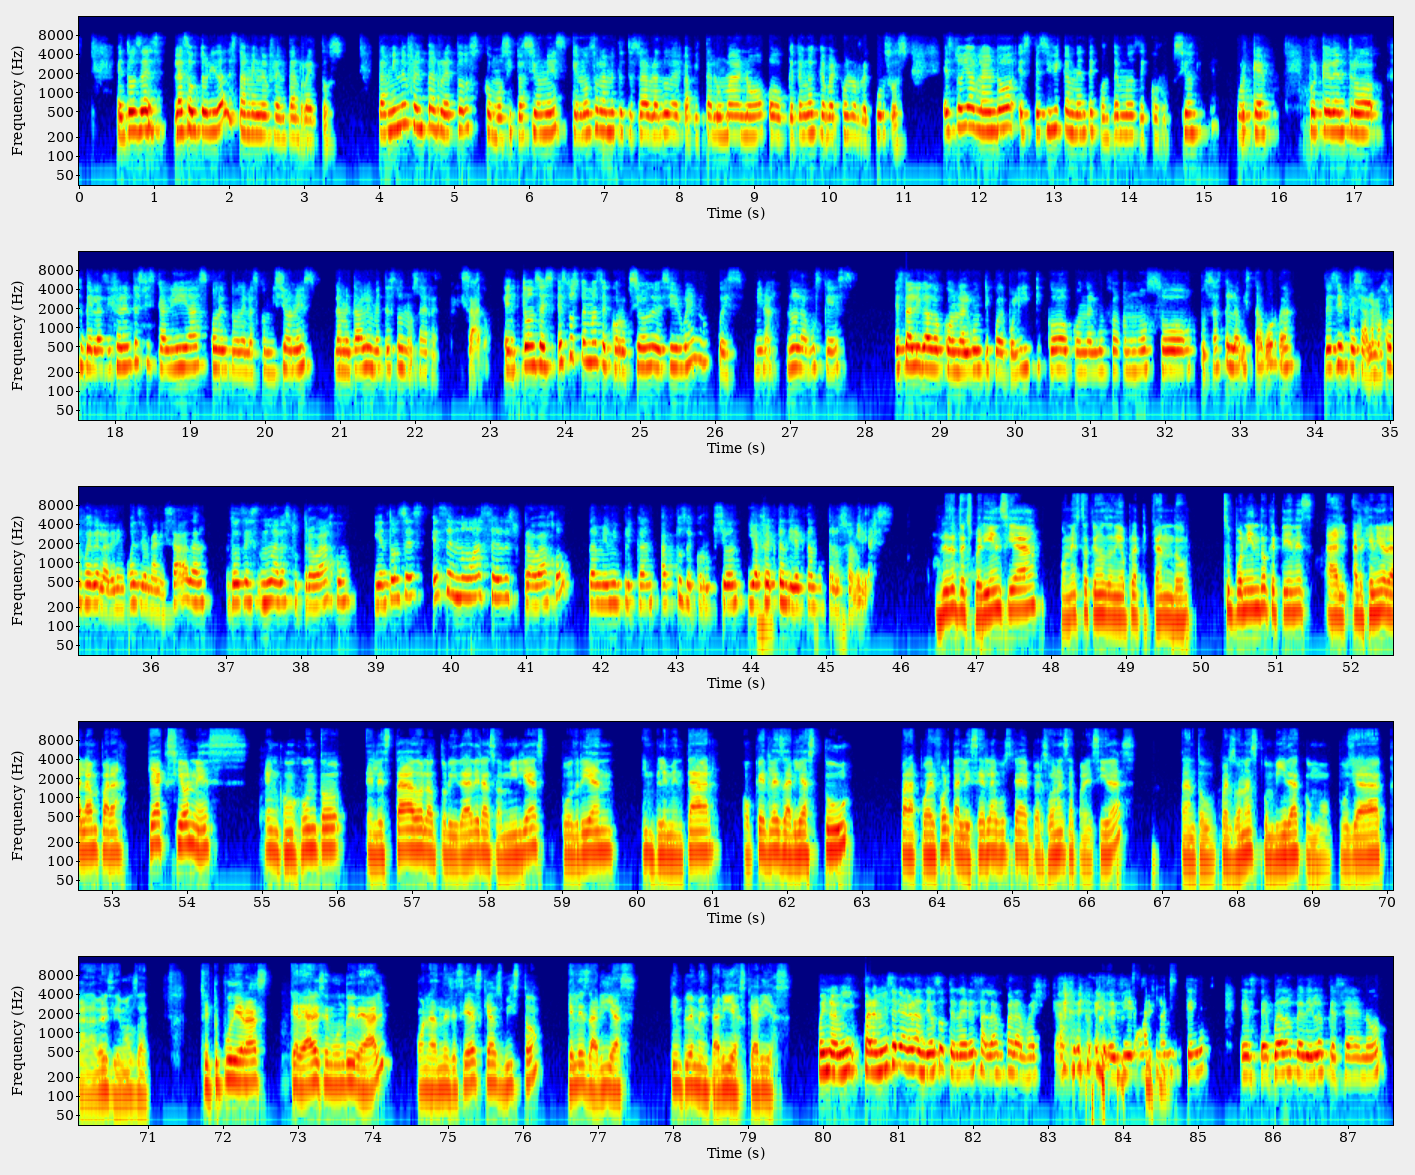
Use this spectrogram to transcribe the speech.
Entonces, las autoridades también enfrentan retos. También enfrentan retos como situaciones que no solamente te estoy hablando del capital humano o que tengan que ver con los recursos. Estoy hablando específicamente con temas de corrupción. ¿Por qué? Porque dentro de las diferentes fiscalías o dentro de las comisiones, lamentablemente esto no se ha realizado. Entonces, estos temas de corrupción, de decir, bueno, pues mira, no la busques, está ligado con algún tipo de político, con algún famoso, pues hazte la vista gorda. Decir, pues a lo mejor fue de la delincuencia organizada, entonces no hagas tu trabajo. Y entonces, ese no hacer de su trabajo también implican actos de corrupción y afectan directamente a los familiares. Desde tu experiencia, con esto que hemos venido platicando, suponiendo que tienes al, al genio de la lámpara, ¿qué acciones en conjunto el Estado, la autoridad y las familias podrían implementar o qué les darías tú para poder fortalecer la búsqueda de personas desaparecidas, tanto personas con vida como pues ya cadáveres y demás? O sea, si tú pudieras crear ese mundo ideal con las necesidades que has visto, ¿qué les darías? ¿Qué implementarías? ¿Qué harías? Bueno, a mí, para mí sería grandioso tener esa lámpara mágica, es decir, que este, puedo pedir lo que sea, ¿no?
